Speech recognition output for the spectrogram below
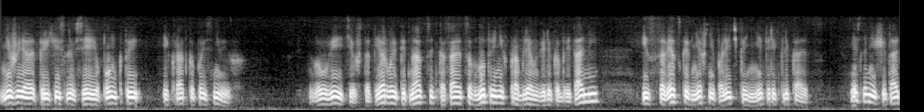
Ниже я перечислю все ее пункты и кратко поясню их. Вы увидите, что первые 15 касаются внутренних проблем Великобритании и с советской внешней политикой не перекликаются. Если не считать,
